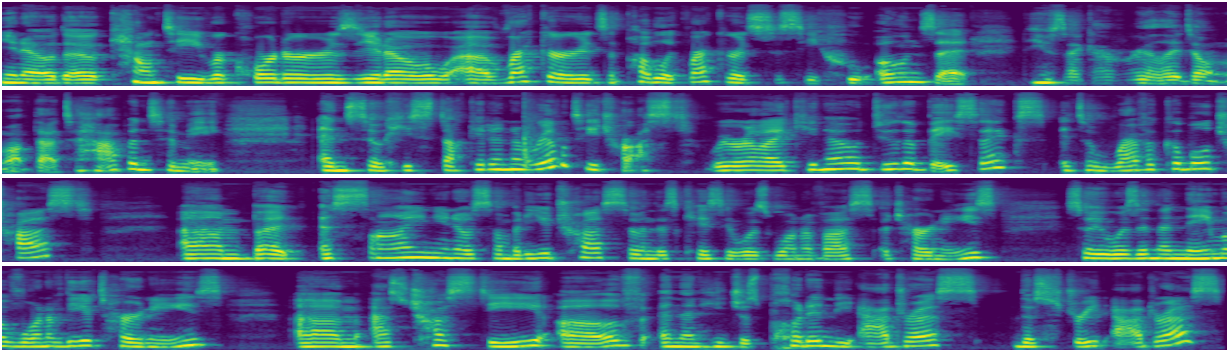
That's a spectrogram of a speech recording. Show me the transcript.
you know, the county recorders, you know, uh, records and public records to see who owns it. And he was like, I really don't want that to happen to me. And so he stuck it in a realty trust. We were like, you know, do the basics. It's a revocable trust. Um, but assign, you know, somebody you trust. So in this case, it was one of us attorneys. So it was in the name of one of the attorneys um, as trustee of, and then he just put in the address, the street address,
